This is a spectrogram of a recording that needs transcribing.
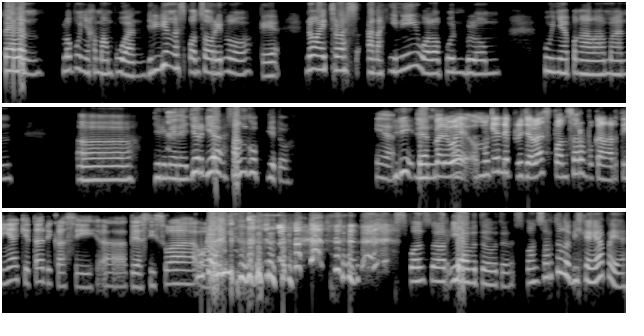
talent lo punya kemampuan. Jadi dia nggak sponsorin lo. Kayak no I trust anak ini walaupun belum punya pengalaman uh, jadi manajer dia sanggup gitu Iya. Jadi dan by the way uh, mungkin diperjelas sponsor bukan artinya kita dikasih uh, beasiswa. Bukan. sponsor, iya betul betul. Sponsor tuh lebih kayak apa ya?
